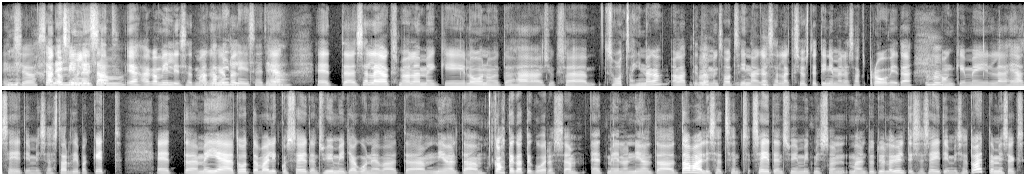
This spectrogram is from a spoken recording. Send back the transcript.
eks ju, see on esimene samm. jah, aga millised? aga millised, jah ja.. et äh, selle jaoks me olemegi loonud ühe niisuguse soodsa hinnaga, alati ta on mm -hmm. meil soodsa hinnaga selleks just, et inimene saaks proovida mm, -hmm. ongi meil hea seedimise stardipakett. et äh, meie tootevalikus seedensüümid süsteemid jagunevad äh, nii-öelda kahte kategooriasse, et meil on nii-öelda tavalised seedensüümid, mis on mõeldud üleüldise seedimise toetamiseks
